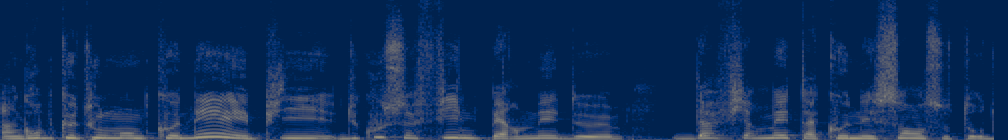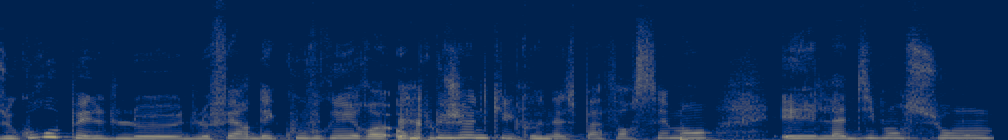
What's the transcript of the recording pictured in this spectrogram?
Un groupe que tout le monde connaît. Et puis, du coup, ce film permet de d'affirmer ta connaissance autour du groupe et de le, de le faire découvrir euh, aux plus jeunes qui le connaissent pas forcément. Et la dimension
